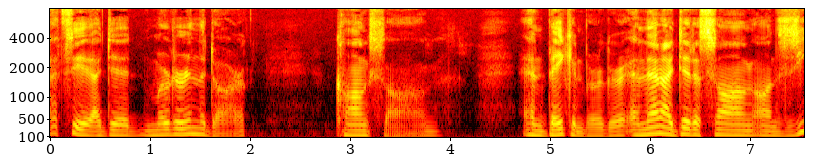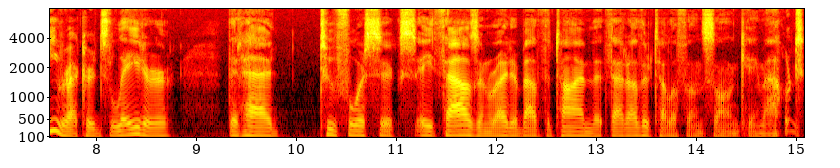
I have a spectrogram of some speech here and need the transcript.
let's see, I did Murder in the Dark, Kong Song, and Bacon Burger. And then I did a song on Z Records later that had 246 8000 right about the time that that other telephone song came out,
